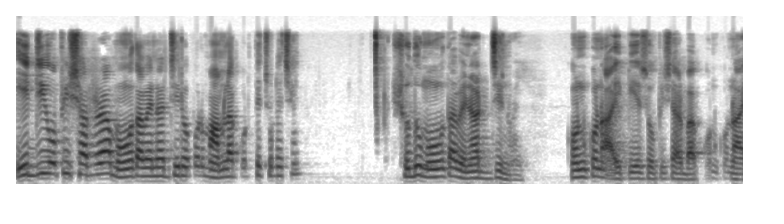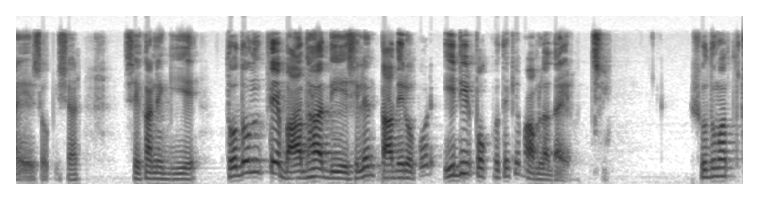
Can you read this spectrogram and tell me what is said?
ইডি অফিসাররা মমতা ব্যানার্জির ওপর মামলা করতে চলেছেন। শুধু মমতা ব্যানার্জি নয়, কোন কোন আইপিএস অফিসার বা কোন কোন আইএএস অফিসার সেখানে গিয়ে তদন্তে বাধা দিয়েছিলেন, তাদের ওপর ইডির পক্ষ থেকে মামলা দায়ের হচ্ছে। শুধুমাত্র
